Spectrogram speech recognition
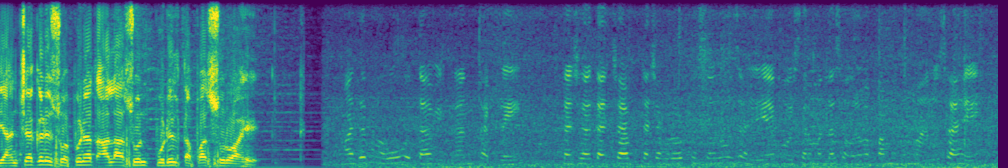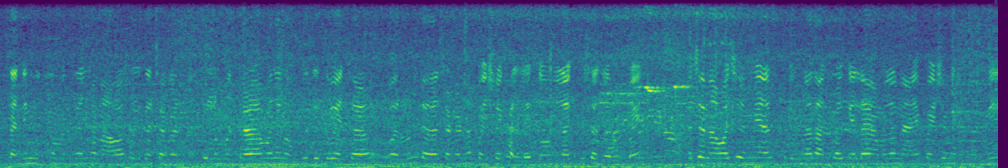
यांच्याकडे सोपवण्यात आला असून पुढील तपास सुरू आहे. माझा भाऊ होता विक्रांत ठाकरे. त्याच्या त्याच्या त्याच्याबरोबर फसवणूक झाली आहे. बोईसरमधला सौरबाप्पा म्हणून माणूस आहे. त्यांनी मुख्यमंत्र्यांच्या नावाखाली त्याच्याकडनं तुला मंत्रालयामध्ये नोकरी देतो याच्यावरून त्याच्याकडनं पैसे खाल्ले. दोन लाख वीस हजार रुपये. त्याच्या नावाचे मी आज गुन्हा दाखल केला आहे. आम्हाला न्याय पाहिजे म्हणून आम्ही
